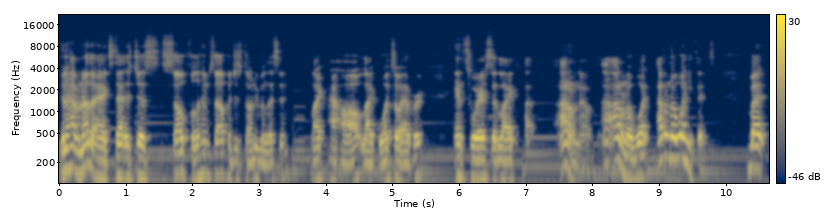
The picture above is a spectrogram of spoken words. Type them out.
Then I have another ex that is just so full of himself and just don't even listen, like at all, like whatsoever, and swears that like uh, I don't know. I, I, don't know what I don't know what he thinks. But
